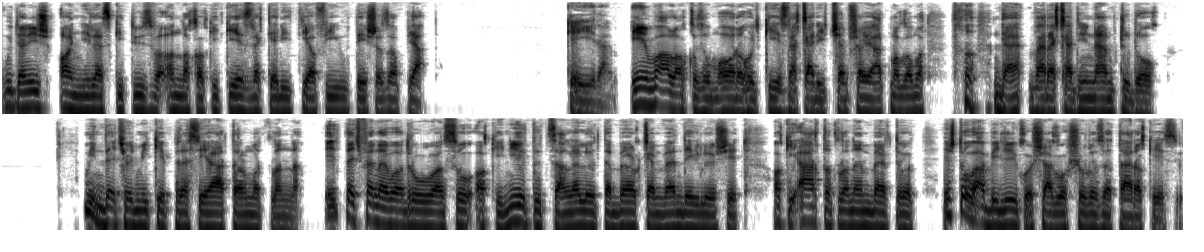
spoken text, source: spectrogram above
Ugyanis annyi lesz kitűzve annak, aki kézre keríti a fiút és az apját. Kérem, én vállalkozom arra, hogy kézre kerítsem saját magamat, de verekedni nem tudok. Mindegy, hogy miképp teszi ártalmatlanna. Itt egy fenevadról van szó, aki nyílt utcán lelőtte Burken vendéglősét, aki ártatlan embertől és további gyilkosságok sorozatára készül.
